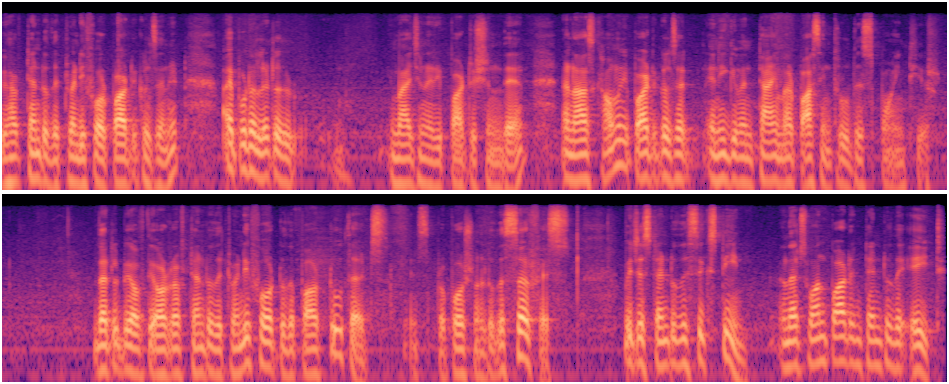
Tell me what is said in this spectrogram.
you have 10 to the 24 particles in it. I put a little imaginary partition there and ask how many particles at any given time are passing through this point here that will be of the order of 10 to the 24 to the power 2 thirds it is proportional to the surface which is 10 to the 16 and that is 1 part in 10 to the 8.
